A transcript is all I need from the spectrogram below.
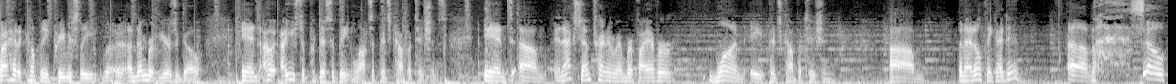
I had a company previously, uh, a number of years ago, and I, I used to participate in lots of pitch competitions. And um, and actually, I'm trying to remember if I ever won a pitch competition, um, but I don't think I did. Um, so,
